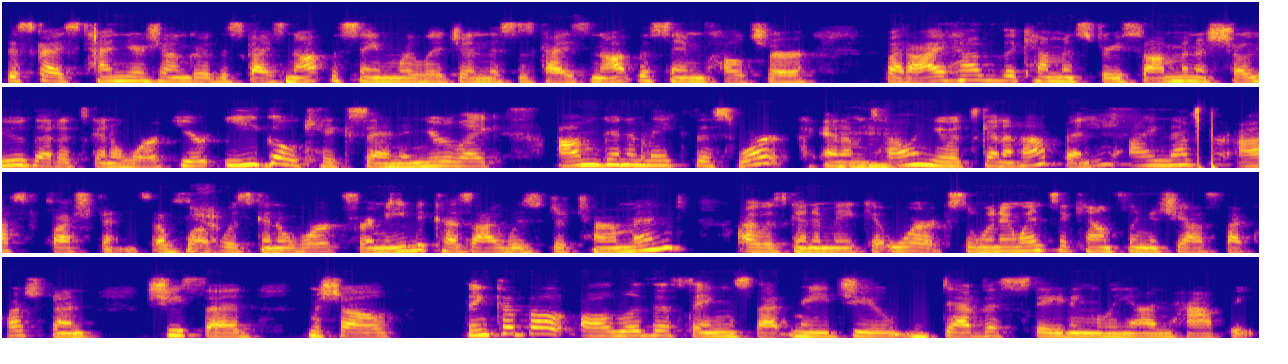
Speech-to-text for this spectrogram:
this guy's 10 years younger. This guy's not the same religion. This guy's not the same culture but I have the chemistry, so I'm going to show you that it's going to work. Your ego kicks in, and you're like, I'm going to make this work. And I'm mm-hmm. telling you, it's going to happen. I never asked questions of what yeah. was going to work for me because I was determined I was going to make it work. So when I went to counseling and she asked that question, she said, Michelle, think about all of the things that made you devastatingly unhappy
